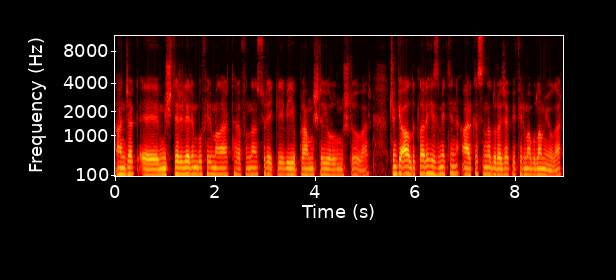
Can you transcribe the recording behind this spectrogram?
Ancak e, müşterilerin bu firmalar tarafından sürekli bir yıpranmışlığı, yorulmuşluğu var. Çünkü aldıkları hizmetin arkasında duracak bir firma bulamıyorlar.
